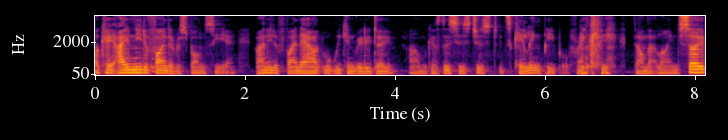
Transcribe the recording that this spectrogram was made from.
okay, I need to find a response here. I need to find out what we can really do um, because this is just it's killing people, frankly, down that line. So,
